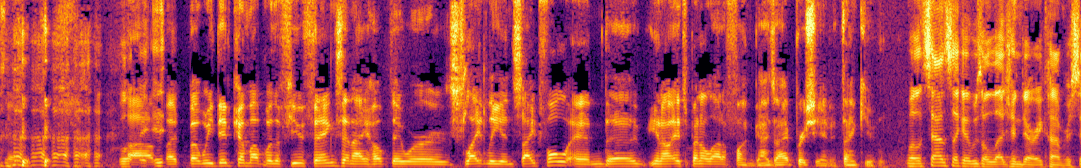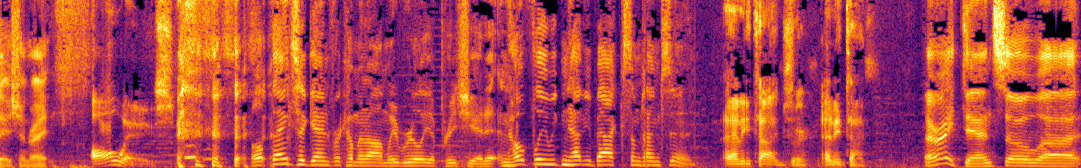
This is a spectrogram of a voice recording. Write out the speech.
So, Well, uh, it- but but we did come up with a few things, and I hope they were slightly insightful. And uh, you know, it's been a lot of fun, guys. I appreciate it. Thank you. well, it sounds like it was a legendary conversation, right? Always. Well, thanks again for coming on. We really appreciate it. And hopefully we can have you back sometime soon. Anytime, sir. Anytime. All right, Dan. So uh,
